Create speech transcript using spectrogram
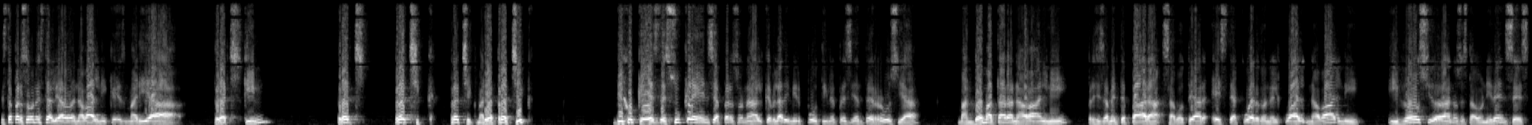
Esta persona, este aliado de Navalny, que es María Prechkin, Prechik, Prechik, María Prechik, dijo que es de su creencia personal que Vladimir Putin, el presidente de Rusia, mandó matar a Navalny precisamente para sabotear este acuerdo en el cual Navalny y dos ciudadanos estadounidenses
